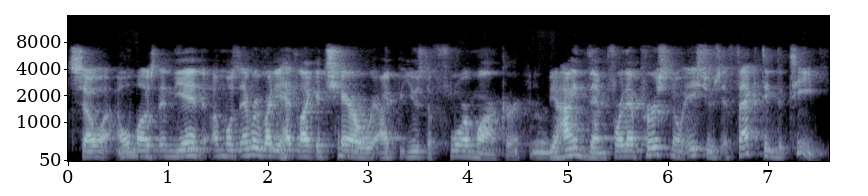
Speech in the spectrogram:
So mm. almost in the end almost everybody had like a chair where i used a floor marker mm. behind them for their personal issues affecting the team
